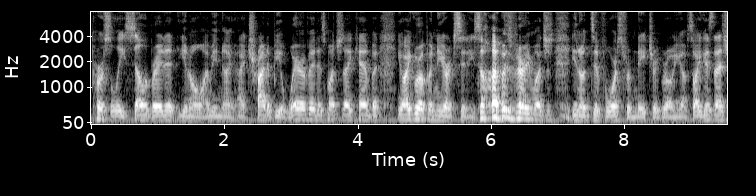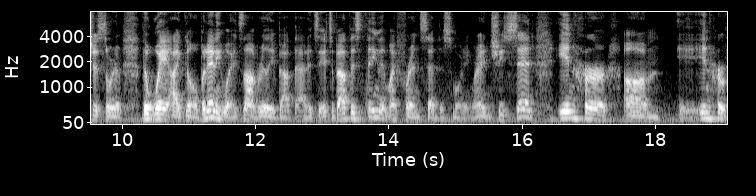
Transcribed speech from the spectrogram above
personally celebrate it. You know, I mean, I, I try to be aware of it as much as I can, but, you know, I grew up in New York City, so I was very much, you know, divorced from nature growing up. So I guess that's just sort of the way I go. But anyway, it's not really about that. It's, it's about this thing that my friend said this morning, right? She said in her, um, in her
